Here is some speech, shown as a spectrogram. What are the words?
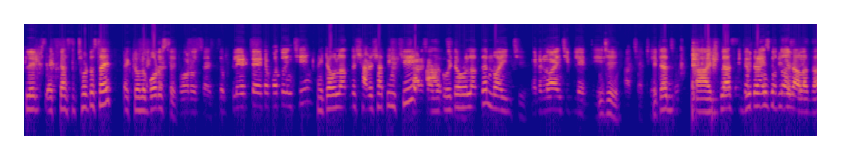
প্লেট একটা আছে ছোট সাইজ একটা হলো বড় সাইজ বড় সাইজ তো প্লেটটা এটা কত ইঞ্চি? এটা হলো আপনার সাড়ে সাত ইঞ্চি আর ওইটা হলো আপনার নয় ইঞ্চি। এটা 9 ইঞ্চি প্লেট দিয়ে? জি। আচ্ছা ঠিক এটা আছে। গ্লাস মধ্যে কত ডিজাইন আলাদা।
